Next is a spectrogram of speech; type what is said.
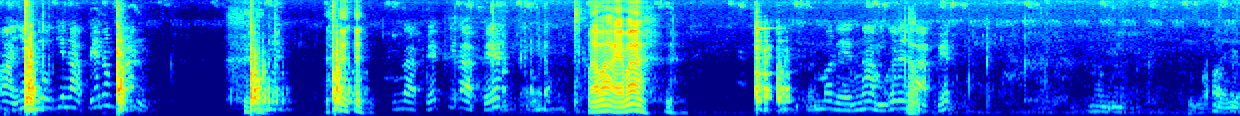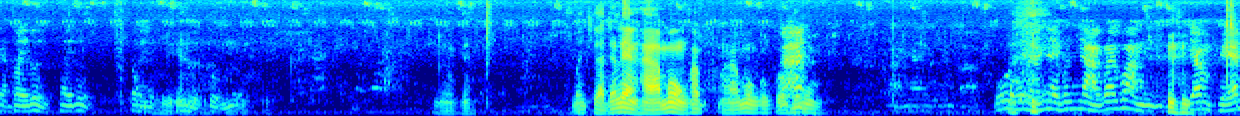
อะยังดูกินลาบเป็ดน้ำกันกินลาบเป็ดกินลาบเป็ด มามาไอ้มามันมาเล่นน้ำก็ได้ลาบเป็ดใส่ใส่เลยใส่เลยต้องต้มเลยโอเคบรรยากาศแรงหาโมงครับหาโมงก็ก็หาโมงโอ้ยคนไหนใหญ่คนอยากได้ว่างย้ำแผน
